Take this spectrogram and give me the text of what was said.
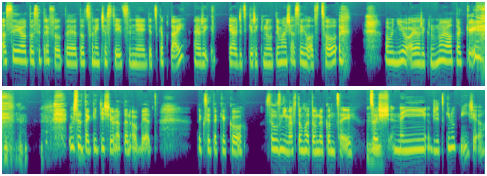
asi jo, to si trefil. To je to, co nejčastěji se mě děcka ptají. A já řík, já vždycky řeknu, ty máš asi hlad, co? A oni jo, a já řeknu, no já taky. Už se taky těším na ten oběd. Tak si tak jako souzníme v tomhle dokonce i. Hmm. Což není vždycky nutný, že jo?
